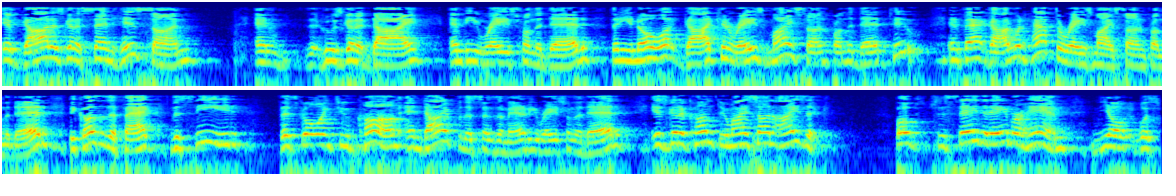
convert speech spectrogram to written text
If God is going to send his son, and who's going to die and be raised from the dead, then you know what? God can raise my son from the dead too. In fact, God would have to raise my son from the dead because of the fact the seed that's going to come and die for the sins of man and be raised from the dead is going to come through my son Isaac. Folks, to say that Abraham, you know, was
